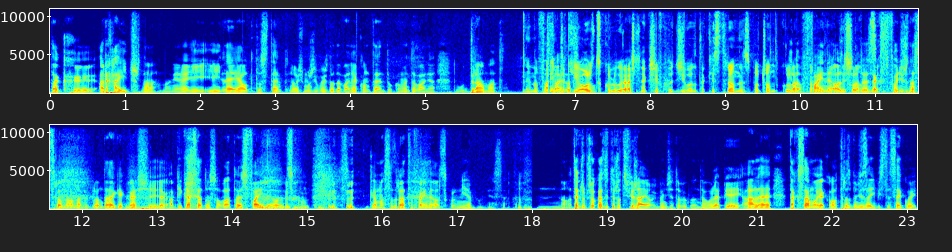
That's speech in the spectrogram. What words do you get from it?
tak y, archaiczna, no nie, jej, jej layout, dostępność, możliwość dodawania kontentu, komentowania, to był dramat. Nie no, fajny taki old school właśnie, jak się wchodziło, to takie strony z początku lat No tam fajny old school to jest jak 2000. wchodzisz na stronę, ona wygląda jak jakaś jak aplikacja dosowa. To jest fajny old school. Gamma Sutra to fajny old school nie był niestety. No, a także przy okazji też odświeżają i będzie to wyglądało lepiej, ale tak samo jak o, teraz będzie zajebisty segway,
